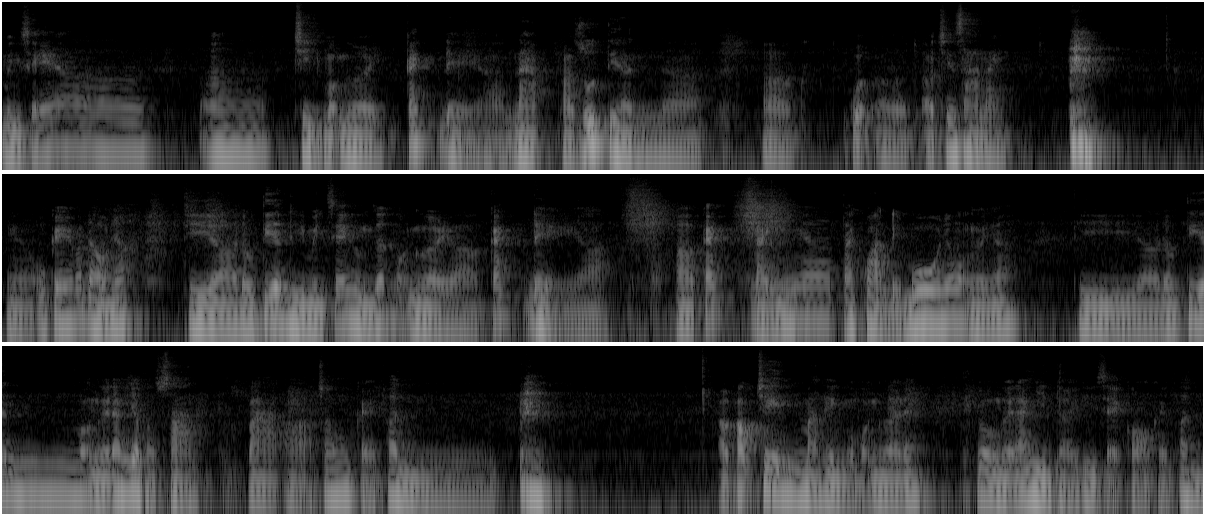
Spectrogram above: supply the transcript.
mình sẽ uh, chỉ mọi người cách để uh, nạp và rút tiền uh, của uh, ở trên sàn này. Ờ, ok bắt đầu nhá. Thì đầu tiên thì mình sẽ hướng dẫn mọi người cách để cách đánh tài khoản để mua nhé mọi người nhá. Thì đầu tiên mọi người đăng nhập vào sàn và ở trong cái phần ở góc trên màn hình của mọi người đây khi mọi người đang nhìn thấy thì sẽ có cái phần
